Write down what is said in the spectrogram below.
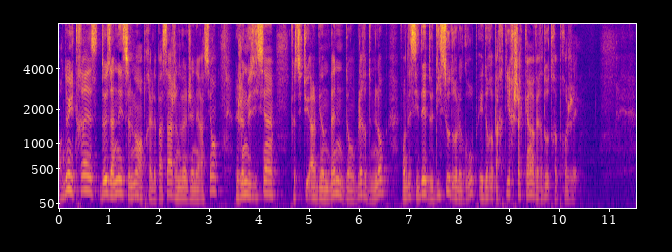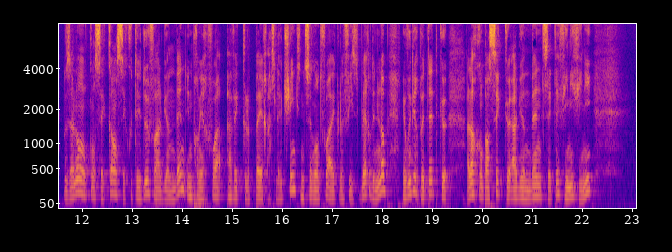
En 2013, deux années seulement après le passage à nouvelle génération, les jeunes musiciens constituent Albion Band, dont Blair Dunlop, vont décider de dissoudre le groupe et de repartir chacun vers d'autres projets. Nous allons en conséquence écouter deux fois Albion Band, une première fois avec le père Chinks, une seconde fois avec le fils Blair Dunlop, mais vous dire peut-être que, alors qu'on pensait que Albion Band c'était fini, fini,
